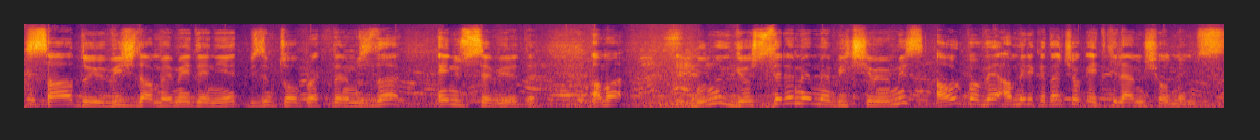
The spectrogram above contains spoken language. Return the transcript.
Sağduyu, vicdan ve medeniyet bizim topraklarımızda en üst seviyede. Ama bunu gösterememe biçimimiz Avrupa ve Amerika'dan çok etkilenmiş olmamız.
